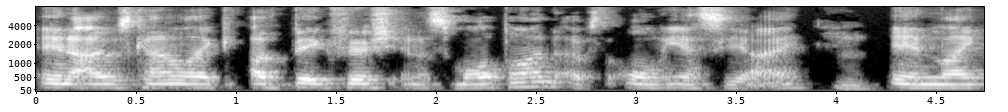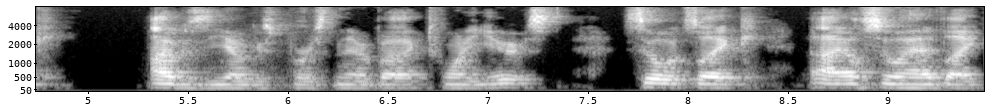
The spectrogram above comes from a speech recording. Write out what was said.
And I was kind of like a big fish in a small pond. I was the only SCI. Mm. And like, I was the youngest person there by like 20 years. So it's like, I also had like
